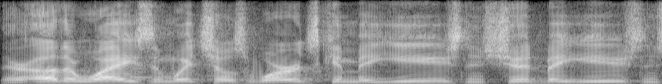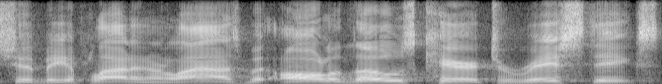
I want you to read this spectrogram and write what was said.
There are other ways in which those words can be used and should be used and should be applied in our lives, but all of those characteristics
